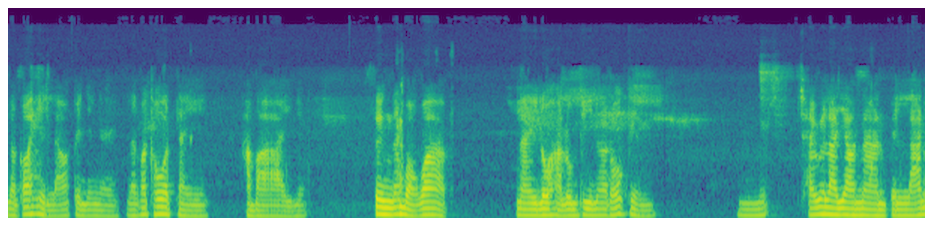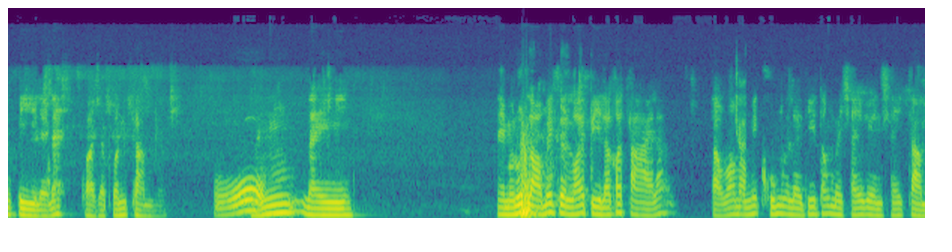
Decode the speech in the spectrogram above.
แล้วก็เห็นแล้วเป็นยังไง แล้วก็โทษในอบายเนี่ย ซึ่งต้องบอกว่าในโลหะลุมพีนรกเนี่ยใช้เวลายาวนานเป็นล้านปีเลยนะ กว่าจะพ้นกรรมโอ้ใน ในมนุษย์เราไม่เกินร้อยปีแล้วก็ตายแล้ว แต่ว่ามันไม่คุ้มกันเลยที่ต้องไปใช้เวรใช้กรรม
